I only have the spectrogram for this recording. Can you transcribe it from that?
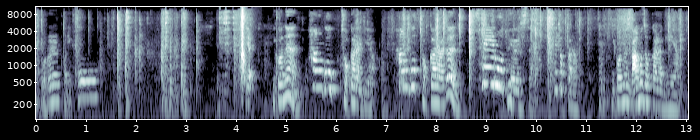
이거를 버리고, 이거는 한국 젓가락이에요. 한국 젓가락은 쇠로 되어 있어요. 쇠 젓가락. 음, 이거는 나무 젓가락이에요.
